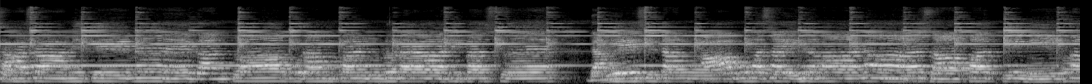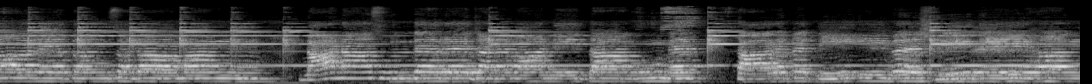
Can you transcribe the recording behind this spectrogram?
सहसामिकेन गन्त्वा पुरं कण्डुनराधिपस्य दवेशितं वामसहमाना सापत्निवानकं सदामं नाना सुन्दरजनमानेता मून पार्वतीव श्रीरेण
